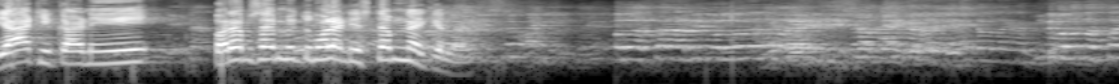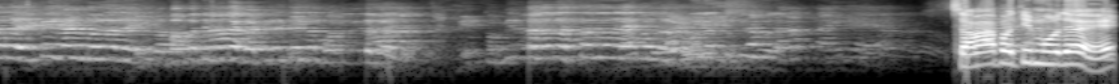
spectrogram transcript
या ठिकाणी परब साहेब मी तुम्हाला डिस्टर्ब नाही केलं. सभापती महोदय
